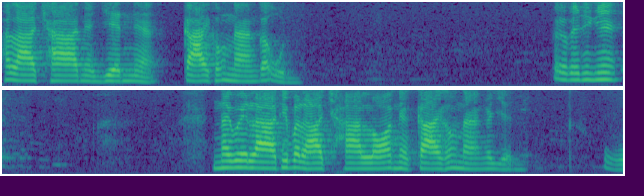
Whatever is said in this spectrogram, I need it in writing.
พระราชาเนี่ย เย็นเนี่ย กายของนางก็อุ่นเออเป็นอย่างงี้ ในเวลาที่พระราชาร้อนเนี่ยกายของนางก็เย็น โอ้โห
